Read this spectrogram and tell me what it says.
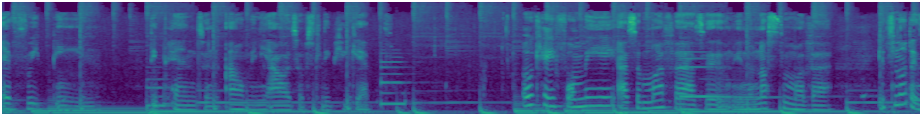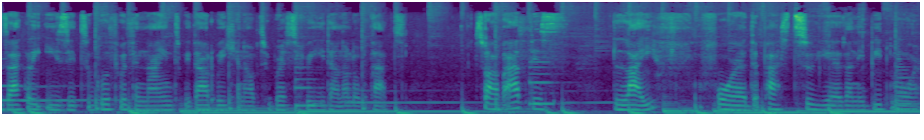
everything depends on how many hours of sleep you get. Okay, for me, as a mother, as a you know nursing mother, it's not exactly easy to go through the night without waking up to breastfeed and all of that. So I've had this life for the past two years and a bit more.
